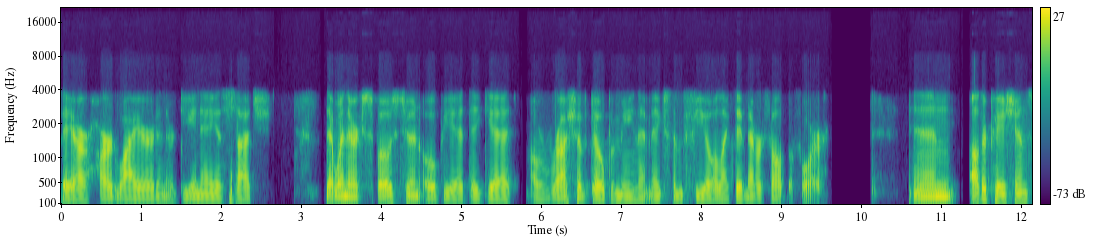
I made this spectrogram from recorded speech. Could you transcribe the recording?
they are hardwired and their DNA is such that when they're exposed to an opiate, they get a rush of dopamine that makes them feel like they've never felt before. And other patients,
